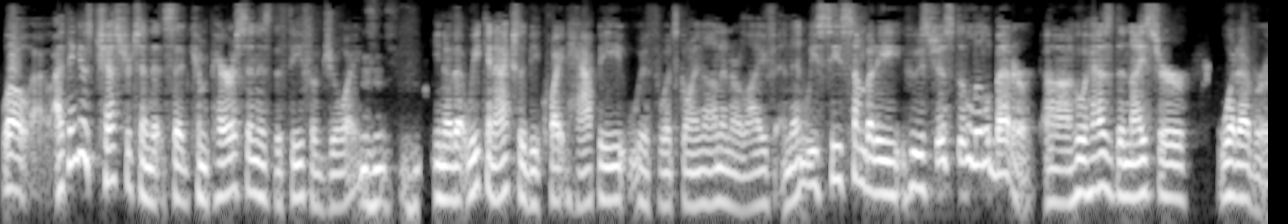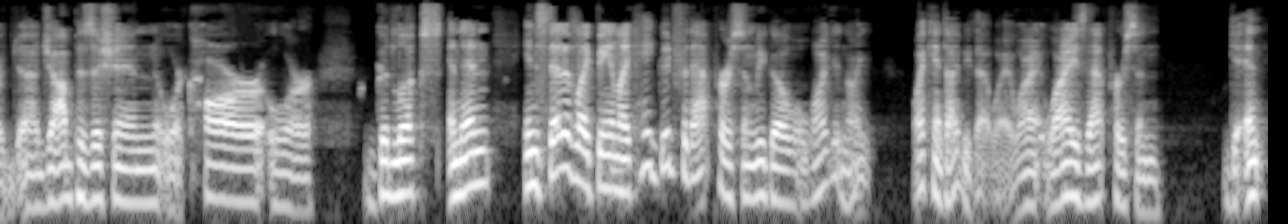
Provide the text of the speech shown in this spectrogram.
well, I think it was Chesterton that said comparison is the thief of joy. Mm-hmm, mm-hmm. You know, that we can actually be quite happy with what's going on in our life. And then we see somebody who's just a little better, uh, who has the nicer, whatever, uh, job position or car or good looks. And then instead of like being like, Hey, good for that person, we go, well, why didn't I, why can't I be that way? Why, why is that person get, and,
